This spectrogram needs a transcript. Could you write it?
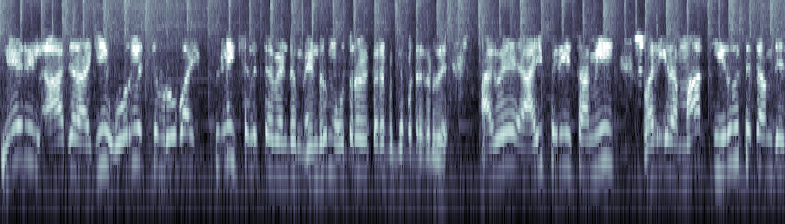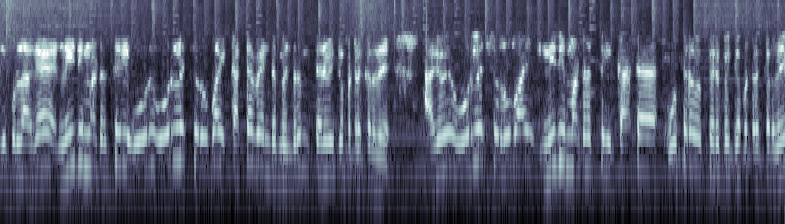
நேரில் ஆஜராகி ஒரு லட்சம் ரூபாய் பிணை செலுத்த வேண்டும் என்றும் உத்தரவு பிறப்பிக்கப்பட்டிருக்கிறது. ஆகவே ஐ பெரியசாமி வருகிற மார்ச் இருபத்தி எட்டாம் தேதிக்குள்ளாக நீதிமன்றத்தில் ஒரு ஒரு லட்சம் ரூபாய் கட்ட வேண்டும் என்றும் தெரிவிக்கப்பட்டிருக்கிறது. ஆகவே ஒரு லட்சம் ரூபாய் நீதிமன்றத்தில் கட்ட உத்தரவு பிறப்பிக்கப்பட்டிருக்கிறது.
